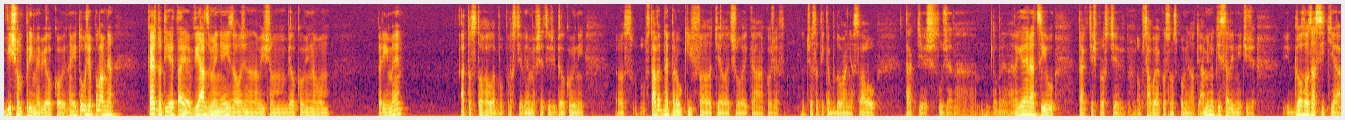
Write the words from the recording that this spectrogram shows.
vyššom príjme bielkovín. Hej, to už je podľa mňa, každá dieta je viac menej založená na vyššom bielkovinovom príjme. A to z toho, lebo proste vieme všetci, že bielkoviny e, sú stavebné prvky v tele človeka, akože čo sa týka budovania svalov, taktiež slúžia na, dobre na regeneráciu, taktiež proste obsahujú, ako som spomínal, tie aminokyseliny, čiže dlho zasytia,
